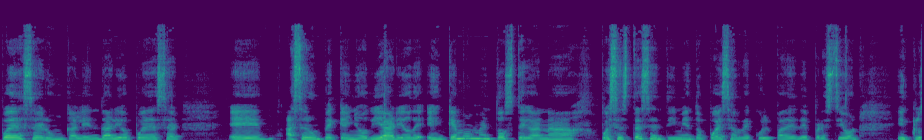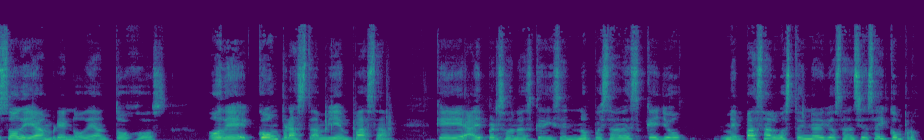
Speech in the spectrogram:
Puede ser un calendario, puede ser eh, hacer un pequeño diario de en qué momentos te gana pues este sentimiento, puede ser de culpa, de depresión, incluso de hambre, ¿no? De antojos o de compras también pasa, que hay personas que dicen, no, pues sabes que yo me pasa algo, estoy nerviosa, ansiosa y compro.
